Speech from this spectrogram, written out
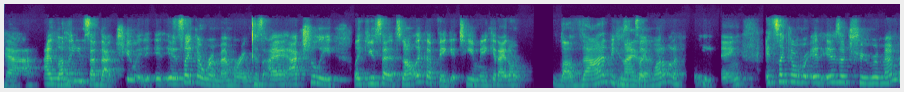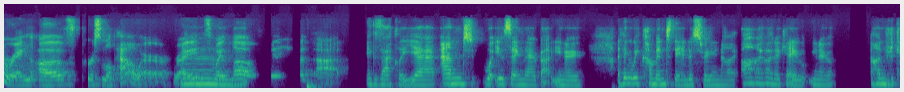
yeah i love that you said that too it, it is like a remembering because i actually like you said it's not like a fake it till you make it i don't love that because Neither. it's like what well, about a fake anything. it's like a it is a true remembering of personal power right mm. so i mm. love that Exactly. Yeah. And what you're saying there about, you know, I think we come into the industry and you're like, oh my God, okay, you know, 100k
